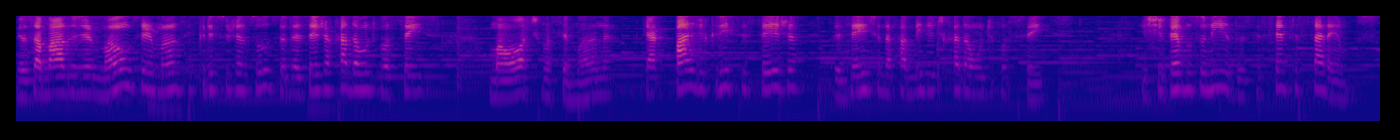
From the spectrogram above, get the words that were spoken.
Meus amados irmãos e irmãs em Cristo Jesus, eu desejo a cada um de vocês uma ótima semana, que a paz de Cristo esteja presente na família de cada um de vocês. Estivemos unidos e sempre estaremos.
